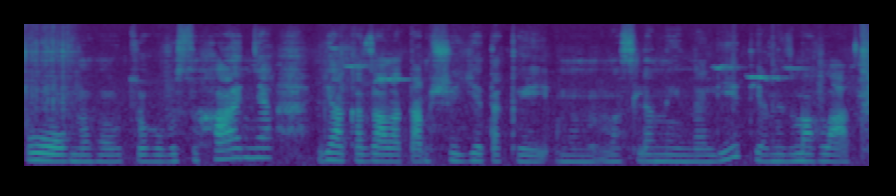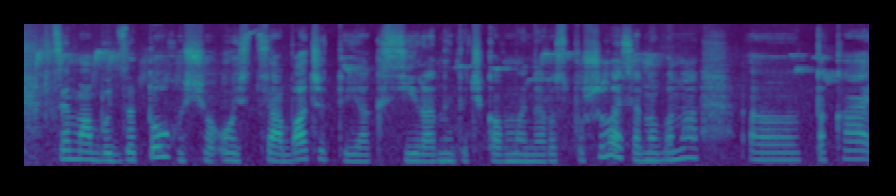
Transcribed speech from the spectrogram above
повного цього висихання я казала там, що є такий масляний наліт. Я не змогла. Це, мабуть, за того, що ось ця, бачите, як сіра ниточка в мене розпушилася, але вона е, така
